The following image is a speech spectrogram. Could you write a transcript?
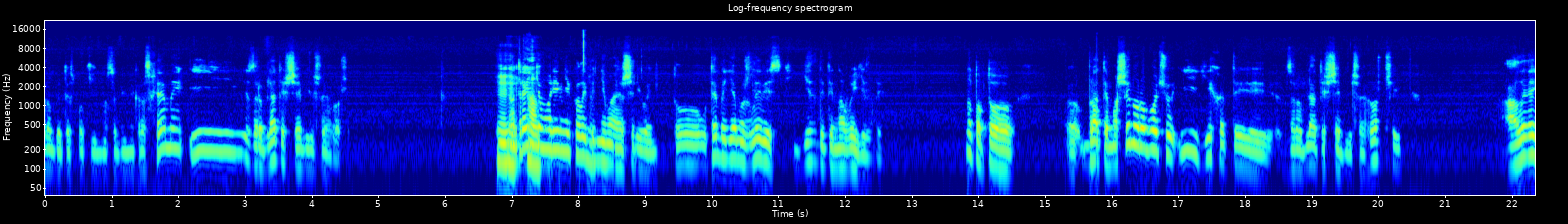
робити спокійно собі мікросхеми і заробляти ще більше грошей. На Мгм. А, третьому рівні, коли піднімаєш рівень, то у тебе є можливість їздити на виїзди. Ну, тобто, е, брати машину робочу і їхати заробляти ще більше грошей. Але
